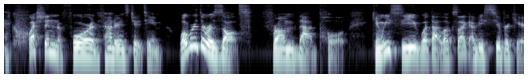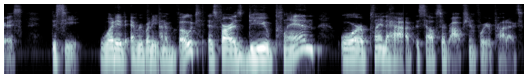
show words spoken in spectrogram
a question for the Founder Institute team. What were the results from that poll? Can we see what that looks like? I'd be super curious to see what did everybody kind of vote as far as do you plan or plan to have a self-serve option for your product?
